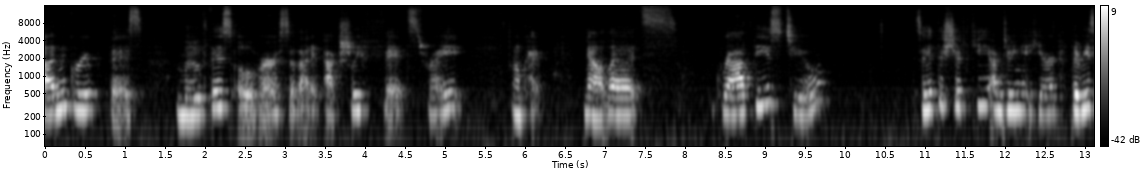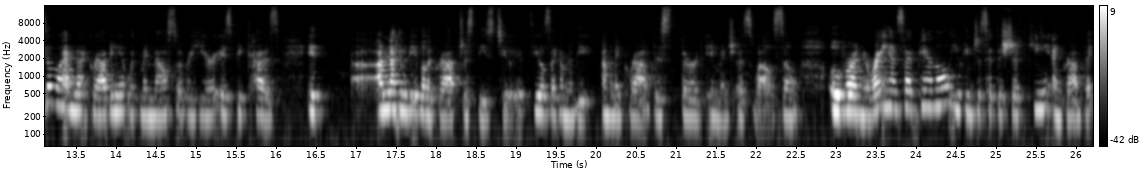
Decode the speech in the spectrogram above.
ungroup this, move this over so that it actually fits, right? Okay, now let's grab these two. So hit the shift key, I'm doing it here. The reason why I'm not grabbing it with my mouse over here is because it uh, I'm not going to be able to grab just these two. It feels like I'm going to be, I'm going to grab this third image as well. So over on your right hand side panel, you can just hit the shift key and grab the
